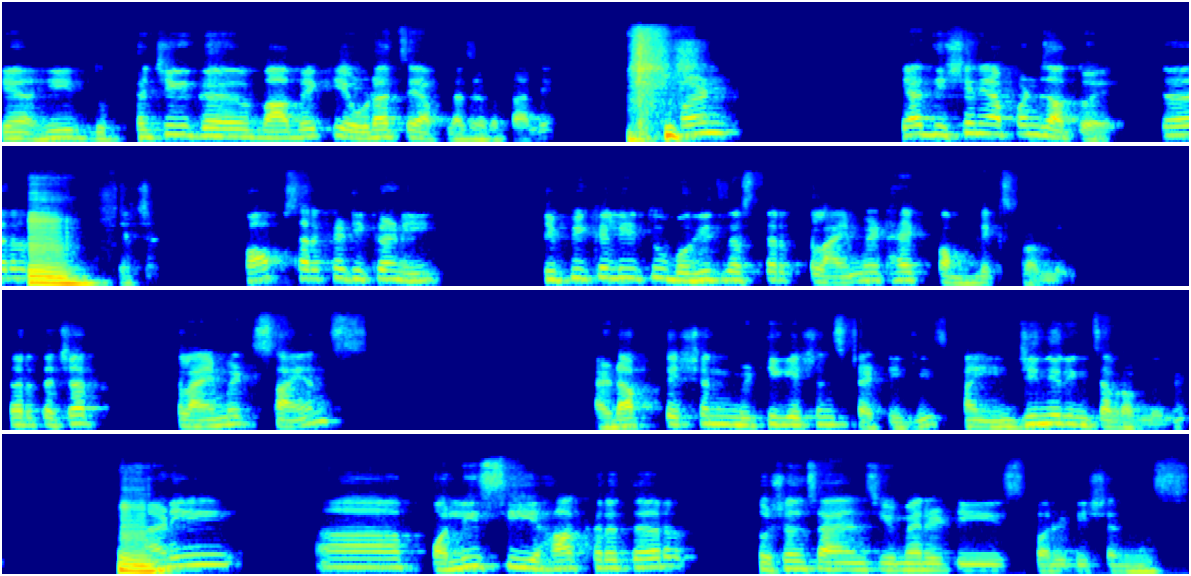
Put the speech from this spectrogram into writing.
ही- दुःखाची बाब आहे की एवढाच आहे आपला चढता आलेख. पण या दिशेने आपण जातोय. तर कॉप सारख्या ठिकाणी टिपिकली तू बघितलंस तर क्लायमेट हा एक कॉम्प्लेक्स प्रॉब्लेम तर त्याच्यात climate science adaptation mitigation strategies हा इंजिनिअरिंगचा प्रॉब्लेम आहे. आणि पॉलिसी हा खरं तर सोशल सायन्स ह्युमॅनिटीज पॉलिटिशियन्स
